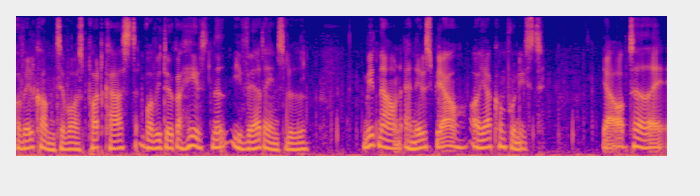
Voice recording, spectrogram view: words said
og velkommen til vores podcast, hvor vi dykker helt ned i hverdagens lyde. Mit navn er Niels Bjerg, og jeg er komponist. Jeg er optaget af,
